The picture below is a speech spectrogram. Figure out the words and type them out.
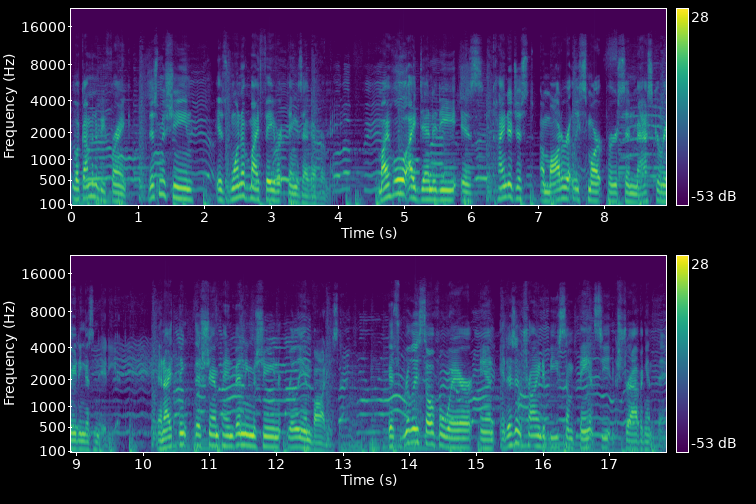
Look, I'm gonna be frank. This machine is one of my favorite things I've ever made. My whole identity is kind of just a moderately smart person masquerading as an idiot. And I think this champagne vending machine really embodies that. It's really self aware and it isn't trying to be some fancy, extravagant thing.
